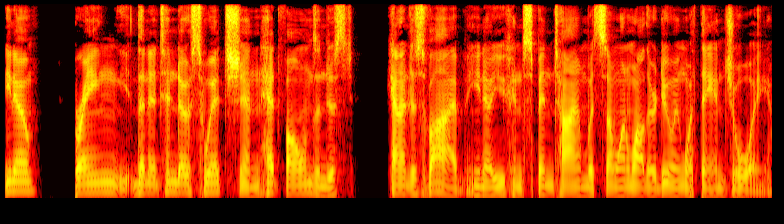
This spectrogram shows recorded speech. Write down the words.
you know, bring the Nintendo Switch and headphones and just kind of just vibe. You know, you can spend time with someone while they're doing what they enjoy.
